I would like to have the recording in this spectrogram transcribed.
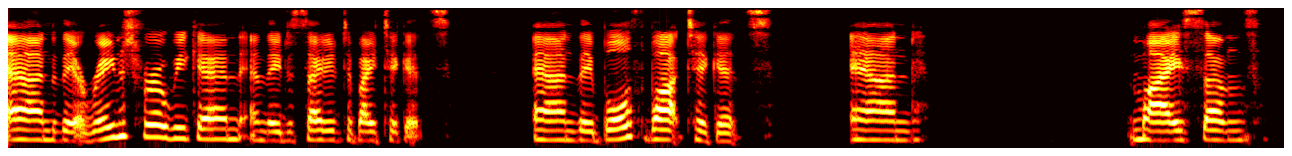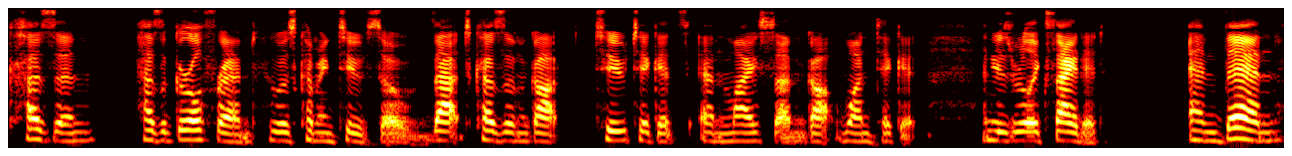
And they arranged for a weekend and they decided to buy tickets and they both bought tickets. And my son's cousin has a girlfriend who is coming too. So that cousin got two tickets, and my son got one ticket. And he was really excited. And then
